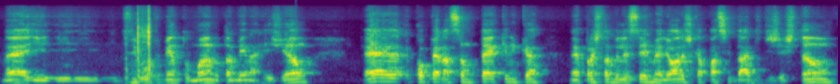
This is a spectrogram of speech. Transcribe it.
né, e, e, desenvolvimento humano também na região, é cooperação técnica né, para estabelecer melhores capacidades de gestão,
